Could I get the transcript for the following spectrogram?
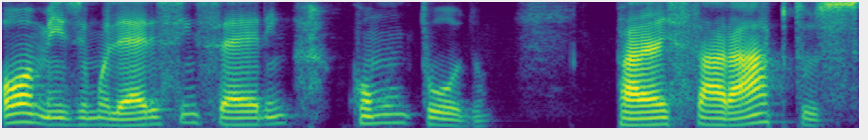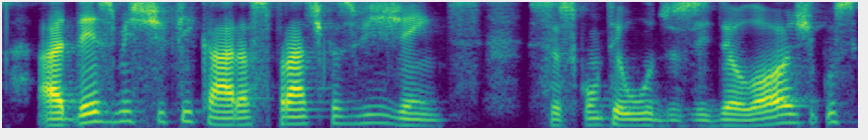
homens e mulheres se inserem como um todo, para estar aptos a desmistificar as práticas vigentes, seus conteúdos ideológicos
